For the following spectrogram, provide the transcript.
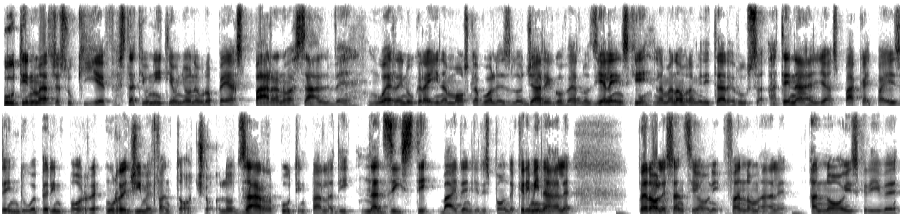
Putin marcia su Kiev, Stati Uniti e Unione Europea sparano a salve. Guerra in Ucraina, Mosca vuole sloggiare il governo Zelensky, la manovra militare russa a tenaglia spacca il paese in due per imporre un regime fantoccio. Lo zar Putin parla di nazisti, Biden gli risponde criminale, però le sanzioni fanno male a noi, scrive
